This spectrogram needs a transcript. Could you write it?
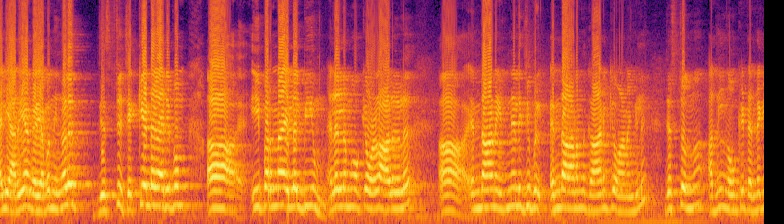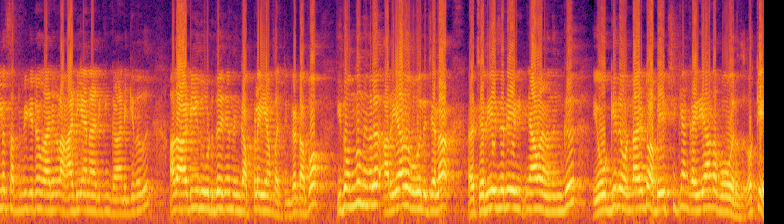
അതിൽ അറിയാൻ കഴിയും. അപ്പം നിങ്ങൾ ജസ്റ്റ് ചെക്ക് ചെയ്യേണ്ട കാര്യം ഇപ്പം ഈ പറഞ്ഞ എൽ എൽ ബിയും എൽ എൽ എമ്മും ഒക്കെ ഉള്ള ആളുകൾ എന്താണ് ഇന്നെലിജിബിൾ എന്താണെന്ന് കാണിക്കുവാണെങ്കിൽ ജസ്റ്റ് ഒന്ന് അതിൽ നോക്കിയിട്ട് എന്തെങ്കിലും സർട്ടിഫിക്കറ്റോ കാര്യങ്ങളോ ആഡ് ചെയ്യാനായിരിക്കും കാണിക്കുന്നത്. അത് ആഡ് ചെയ്ത് കൊടുത്തു കഴിഞ്ഞാൽ നിങ്ങൾക്ക് അപ്ലൈ ചെയ്യാൻ പറ്റും കേട്ടോ. അപ്പോൾ ഇതൊന്നും നിങ്ങൾ അറിയാതെ പോകരുത് ചില ചെറിയ ചെറിയ വിജ്ഞാപനം നിങ്ങൾക്ക് യോഗ്യത ഉണ്ടായിട്ടും അപേക്ഷിക്കാൻ കഴിയാതെ പോകരുത്. ഓക്കെ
